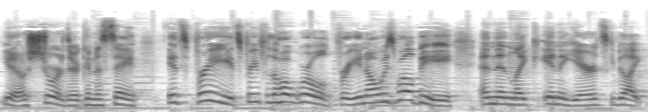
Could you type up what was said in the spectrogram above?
you know, sure, they're going to say it's free, it's free for the whole world, free and always will be. And then, like, in a year, it's going to be like,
